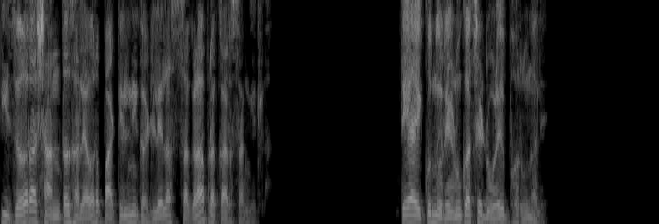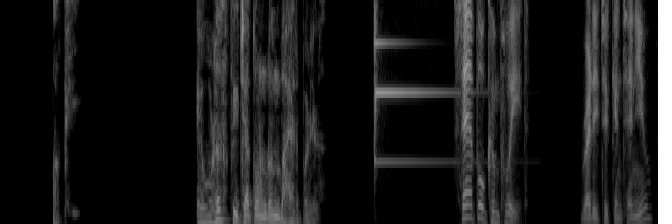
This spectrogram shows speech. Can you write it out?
ती जरा शांत झाल्यावर पाटीलनी घडलेला सगळा प्रकार सांगितला. ते ऐकून रेणुकाचे डोळे भरून आले. अभि एवढंच तिच्या तोंडून बाहेर पडलं. Sample complete. Ready to continue?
